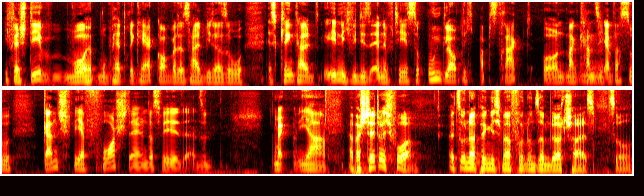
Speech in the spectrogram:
ich verstehe, wo, wo Patrick herkommt, weil das halt wieder so, es klingt halt ähnlich wie diese NFTs, so unglaublich abstrakt und man kann mhm. sich einfach so ganz schwer vorstellen, dass wir, also, ja. Aber stellt euch vor, jetzt unabhängig mal von unserem Nerd-Scheiß, so,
